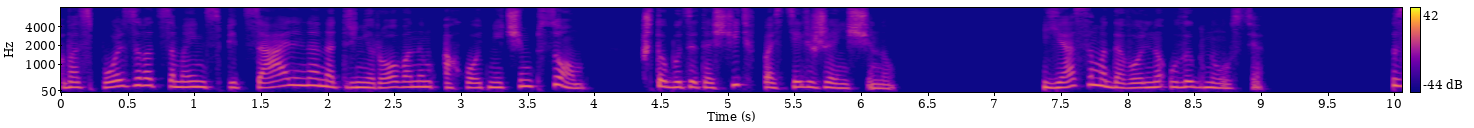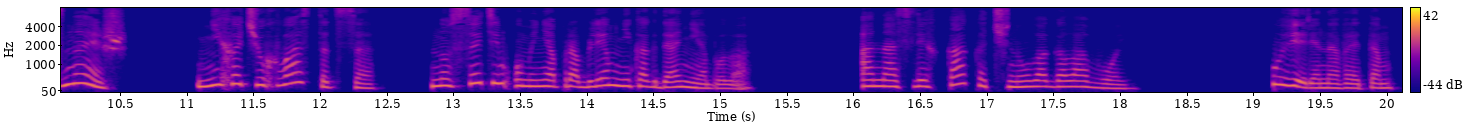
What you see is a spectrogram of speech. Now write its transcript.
воспользоваться моим специально натренированным охотничьим псом, чтобы затащить в постель женщину. Я самодовольно улыбнулся. Знаешь, не хочу хвастаться, но с этим у меня проблем никогда не было. Она слегка качнула головой. Уверена в этом.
